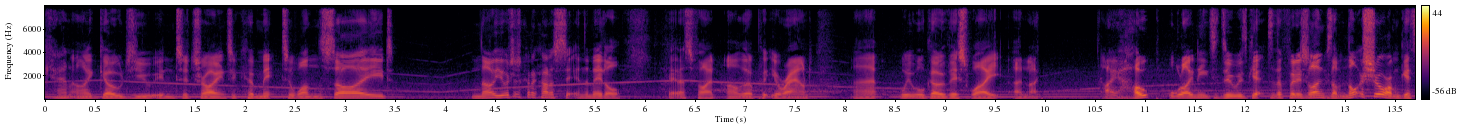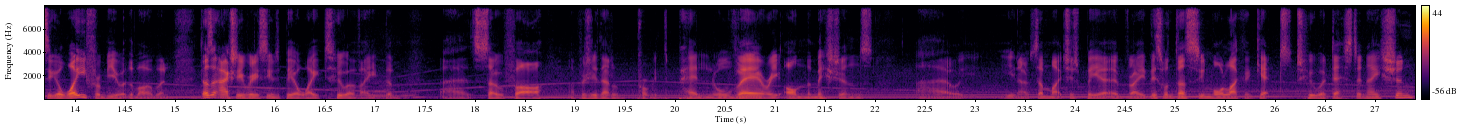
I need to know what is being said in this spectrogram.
can I goad you into trying to commit to one side? No, you're just going to kind of sit in the middle. Okay, that's fine. I'll go put you around. Uh, we will go this way, and I, I hope all I need to do is get to the finish line, because I'm not sure I'm getting away from you at the moment. Doesn't actually really seem to be a way to evade them uh, so far. I presume that'll probably depend or vary on the missions. Uh, you know, some might just be a, a This one does seem more like a get to a destination.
